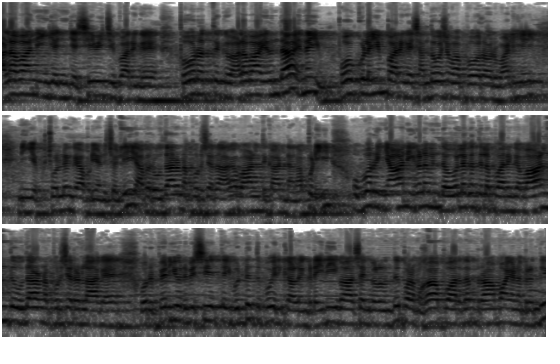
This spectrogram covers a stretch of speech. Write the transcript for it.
அளவா நீங்க இங்கே சீவிச்சு பாருங்க. போறதுக்கு அளவா இருந்தா என்னையும் போக்குலையும் பாருங்க சந்தோஷமா போற ஒரு வழியை நீங்க சொல்லுங்க அப்படின்னு சொல்லி அவர் உதாரண புருஷராக வாழ்ந்து காட்டினார். அப்படி ஒவ்வொரு ஞானிகளும் இந்த உலகத்தில் பாருங்க வாழ்ந்து உதாரண புருஷர்களாக ஒரு பெரிய ஒரு விஷயத்தை விட்டுட்டு போயிருக்காங்க எங்களுடைய இதிகாசங்கள் வந்து இப்போ மகாபாரதம் ராமாயணம் இருந்து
